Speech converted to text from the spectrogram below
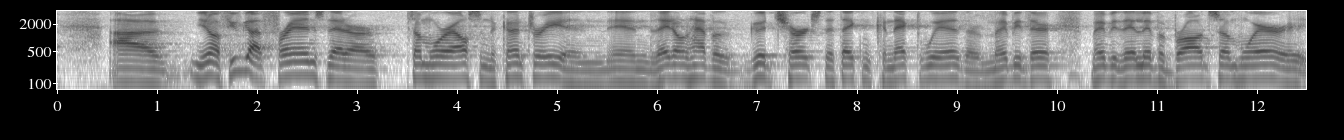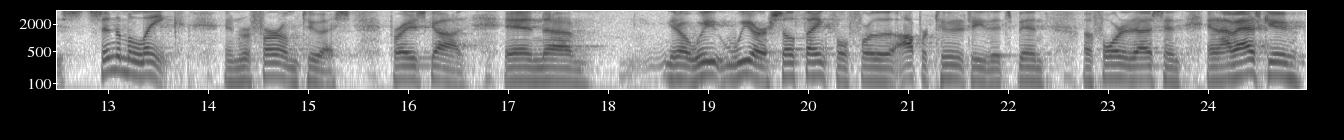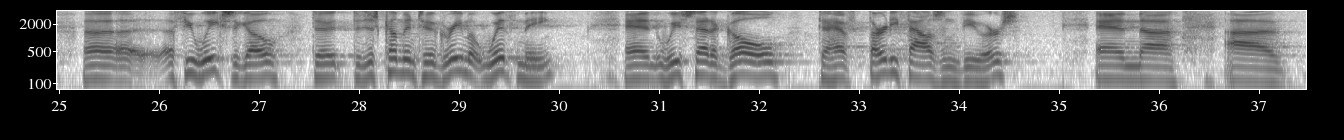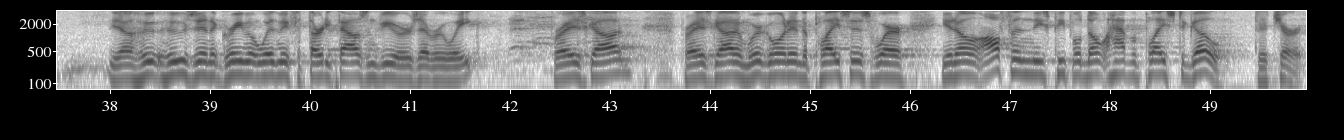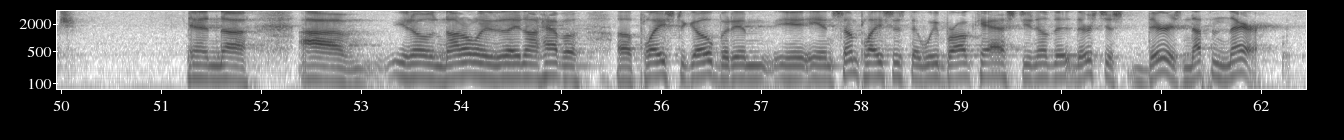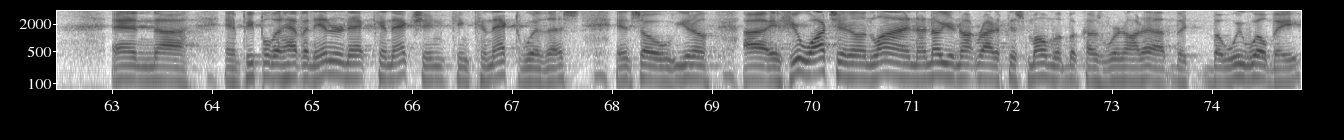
uh, you know, if you've got friends that are somewhere else in the country and, and they don't have a good church that they can connect with or maybe they're maybe they live abroad somewhere. Send them a link and refer them to us. Praise god. And um, you know we we are so thankful for the opportunity that's been afforded us. And and i've asked you uh, a few weeks ago to to just come into agreement with me. And we've set a goal to have 30,000 viewers. And, uh, uh, you know, who, who's in agreement with me for 30,000 viewers every week? Praise God. Praise God. And we're going into places where, you know, often these people don't have a place to go to church. And, uh, uh, you know, not only do they not have a, a place to go, but in, in some places that we broadcast, you know, there, there's just, there is nothing there and uh, and people that have an internet connection can connect with us. And so, you know, uh, if you're watching online, I know you're not right at this moment because we're not up, but but we will be.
